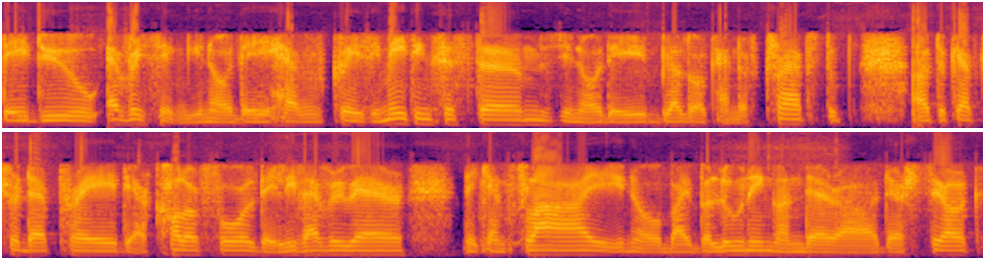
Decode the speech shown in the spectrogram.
they do everything. You know, they have crazy mating systems. You know, they build all kind of traps to uh, to capture their prey. They are colorful. They live everywhere. They can fly. You know, by ballooning on their uh, their silk.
